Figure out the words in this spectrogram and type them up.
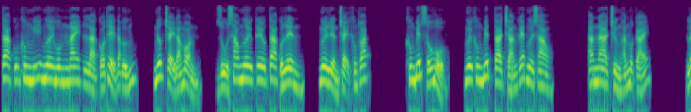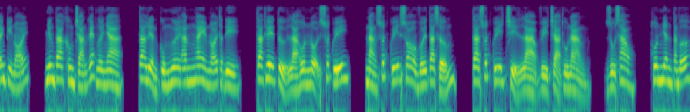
Ta cũng không nghĩ ngươi hôm nay là có thể đáp ứng, nước chảy đá mòn, dù sao ngươi kêu ta cuốn lên, ngươi liền chạy không thoát. Không biết xấu hổ, ngươi không biết ta chán ghét ngươi sao. Anna chừng hắn một cái. Lãnh kỳ nói, nhưng ta không chán ghét ngươi nha, ta liền cùng ngươi ăn ngay nói thật đi, ta thê tử là hôn nội xuất quỹ, nàng xuất quỹ so với ta sớm, ta xuất quỹ chỉ là vì trả thù nàng, dù sao, hôn nhân tan vỡ,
